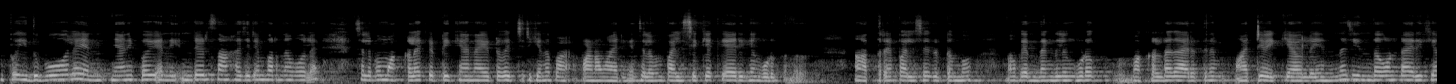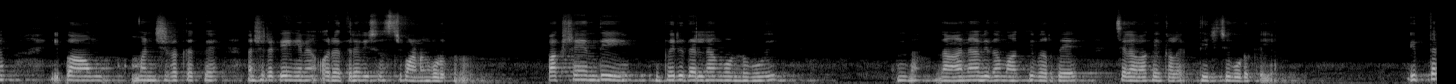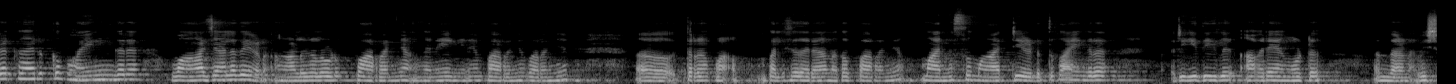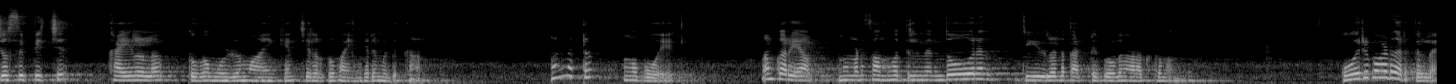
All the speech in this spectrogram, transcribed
ഇപ്പോൾ ഇതുപോലെ ഞാനിപ്പോൾ എൻ- എന്റെ ഒരു സാഹചര്യം പറഞ്ഞ പോലെ ചിലപ്പോൾ മക്കളെ കെട്ടിക്കാനായിട്ട് വെച്ചിരിക്കുന്ന പണമായിരിക്കും ചിലപ്പോൾ പലിശയ്ക്കൊക്കെ ആയിരിക്കും കൊടുക്കുന്നത്. ആ അത്രയും പലിശ കിട്ടുമ്പോൾ നമുക്ക് എന്തെങ്കിലും കൂടെ മക്കളുടെ കാര്യത്തിന് മാറ്റി വയ്ക്കാമല്ലോ എന്ന ചിന്ത കൊണ്ടായിരിക്കാം ഇപ്പോൾ ആ മനുഷ്യർക്കൊക്കെ മനുഷ്യരൊക്കെ ഇങ്ങനെ ഓരോരുത്തരെ വിശ്വസിച്ച് പണം കൊടുക്കുന്നത്. പക്ഷേ എന്ത് ചെയ്യും? ഇവരിതെല്ലാം കൊണ്ടുപോയി എന്താ നാനാവിധമാക്കി വെറുതെ ചിലവാക്കി കളയും തിരിച്ചു കൊടുക്കില്ല. ഇത്തരക്കാർക്ക് ഭയങ്കര വാചാലതയാണ്. ആളുകളോട് പറഞ്ഞ് അങ്ങനെ ഇങ്ങനെ പറഞ്ഞ് പറഞ്ഞ് ഇത്ര പലിശ തരാമെന്നൊക്കെ പറഞ്ഞ് മനസ്സ് മാറ്റിയെടുത്ത് ഭയങ്കര രീതിയിൽ അവരെ അങ്ങോട്ട് എന്താണ് വിശ്വസിപ്പിച്ച് കയ്യിലുള്ള തുക മുഴുവൻ വാങ്ങിക്കാൻ ചിലർക്ക് ഭയങ്കര മിടുക്കാണ്. എന്നിട്ട് അങ്ങ് പോയേക്കും. നമുക്കറിയാം നമ്മുടെ സമൂഹത്തിൽ നിന്ന് എന്തോരം രീതിയിലുള്ള തട്ടിപ്പുകൾ നടക്കുന്നുണ്ട്. ഒരുപാട് തരത്തിലുള്ള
